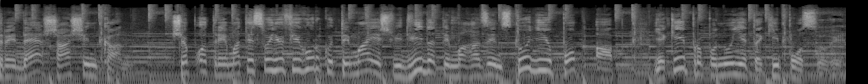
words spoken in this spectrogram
3D Shashinkan. Щоб отримати свою фігурку, ти маєш відвідати магазин студію Pop-Up, який пропонує такі послуги.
